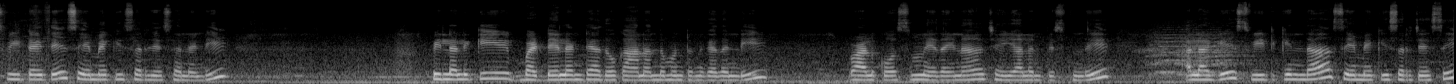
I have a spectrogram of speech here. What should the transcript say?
స్వీట్ అయితే సేమియా కీసర్ చేశానండి. పిల్లలకి బర్త్డేలు అంటే అదొక ఆనందం ఉంటుంది కదండి. వాళ్ళ కోసం ఏదైనా చేయాలనిపిస్తుంది. అలాగే స్వీట్ కింద సేమే కీసర్ చేసి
